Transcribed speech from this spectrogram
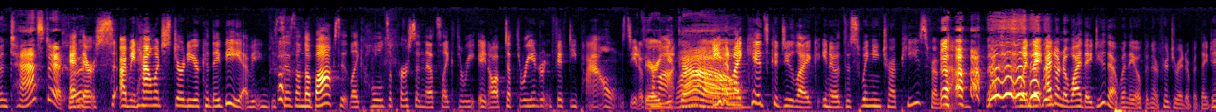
Fantastic. And they're, s- I mean, how much sturdier could they be? I mean, it says on the box it like holds a person that's like three, you know, up to 350 pounds. You know, There come you on. go. Wow. Even my kids could do like, you know, the swinging trapeze from them. when they, I don't know why they do that when they open the refrigerator, but they do.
